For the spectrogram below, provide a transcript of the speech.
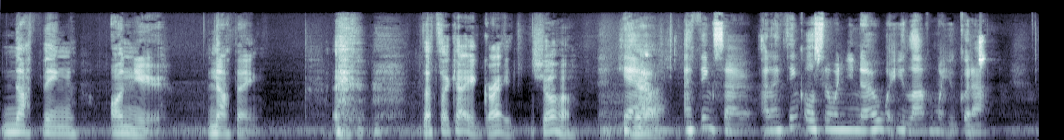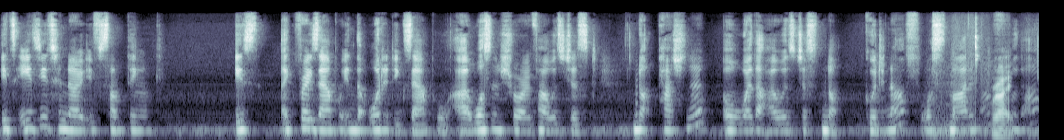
nothing on you. Nothing. That's okay. Great. Sure. Yeah, Yeah. I think so. And I think also when you know what you love and what you're good at, it's easier to know if something is like, for example, in the audit example, I wasn't sure if I was just not passionate or whether I was just not good enough or smart enough Right. for that.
